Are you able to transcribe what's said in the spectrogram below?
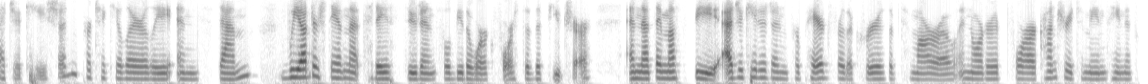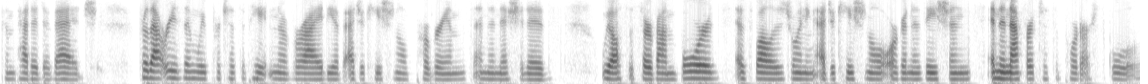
education, particularly in STEM. We understand that today's students will be the workforce of the future and that they must be educated and prepared for the careers of tomorrow in order for our country to maintain its competitive edge. For that reason, we participate in a variety of educational programs and initiatives we also serve on boards as well as joining educational organizations in an effort to support our schools.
